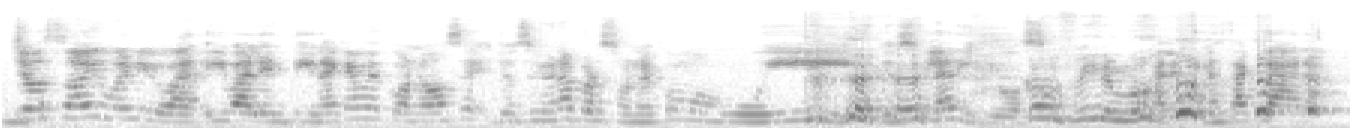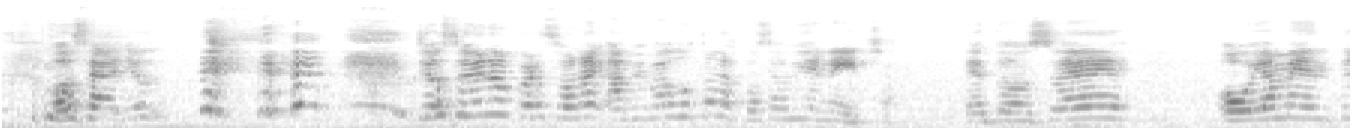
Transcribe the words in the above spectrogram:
yo soy, bueno, y, Valentina que me conoce, yo soy una persona como muy, yo soy ladillosa. Confirmo. Valentina está clara. O sea, yo, yo soy una persona, a mí me gustan las cosas bien hechas. Entonces, obviamente,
